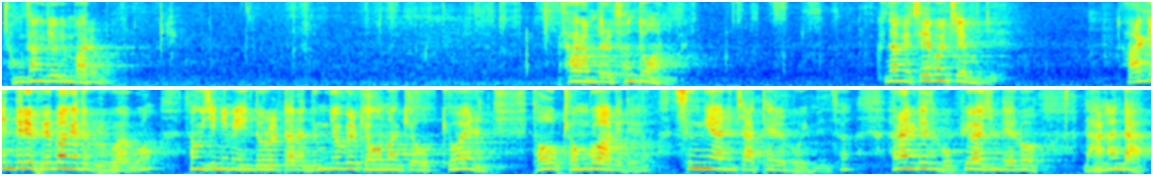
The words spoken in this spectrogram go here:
정상적인 말을 못. 사람들을 선동하는 거예요. 그 다음에 세 번째 문제. 악인들의 회방에도 불구하고 성신님의 인도를 따라 능력을 경험한 교, 교회는 더욱 견고하게 되어 승리하는 자태를 보이면서 하나님께서 목표하신 대로 나간다.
